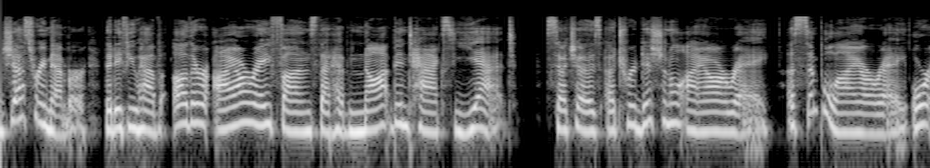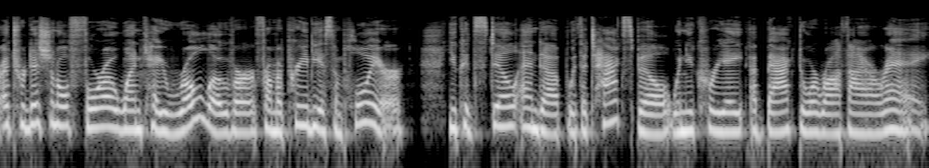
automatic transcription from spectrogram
Just remember that if you have other IRA funds that have not been taxed yet, such as a traditional IRA, a simple IRA, or a traditional 401k rollover from a previous employer, you could still end up with a tax bill when you create a backdoor Roth IRA.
